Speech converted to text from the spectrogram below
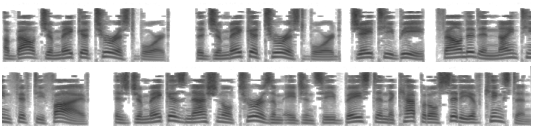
About Jamaica Tourist Board. The Jamaica Tourist Board, JTB, founded in 1955, is Jamaica's national tourism agency based in the capital city of Kingston.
